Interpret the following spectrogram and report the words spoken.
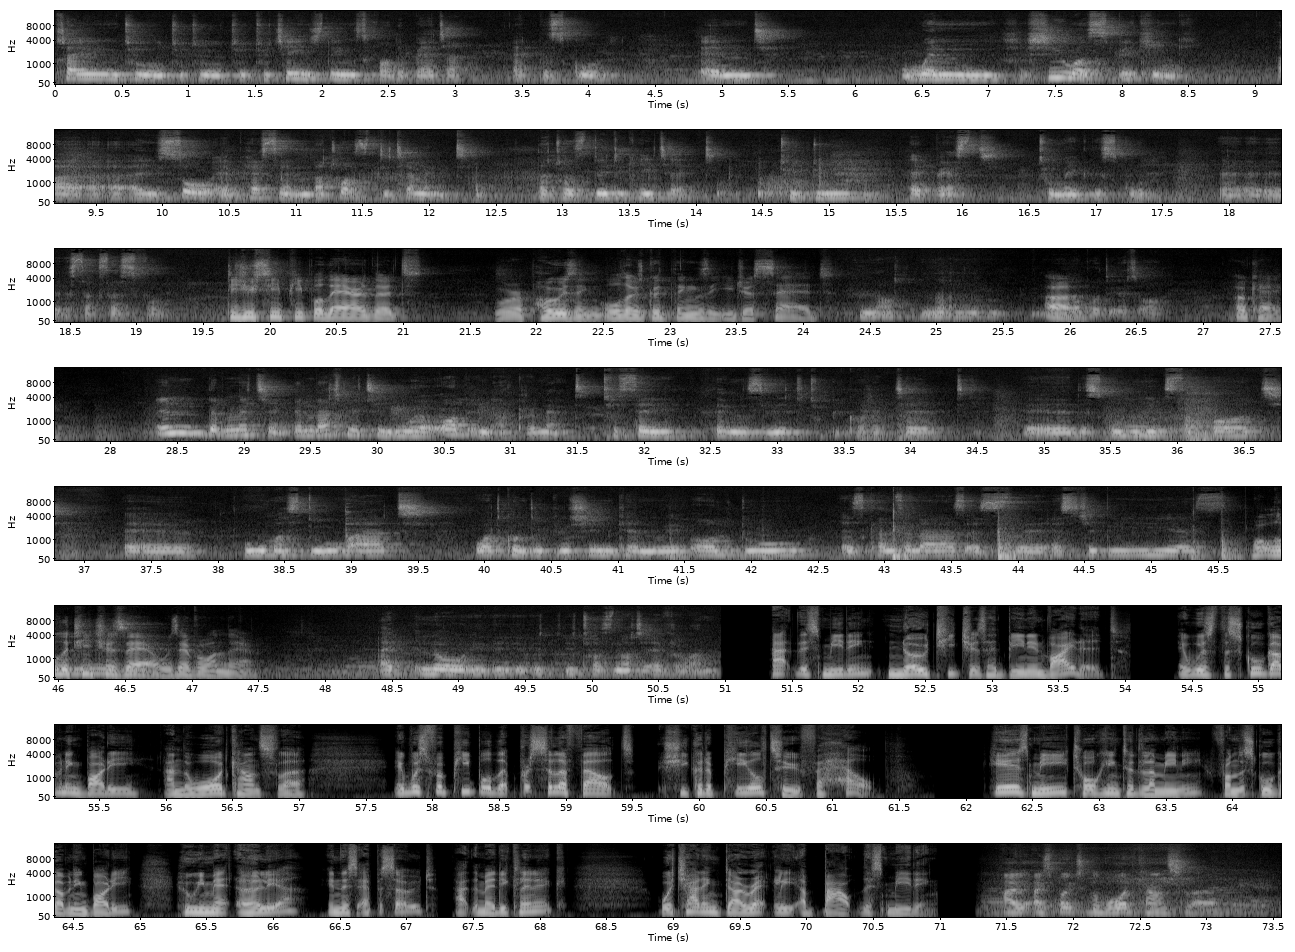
trying to, to, to, to, to change things for the better at the school. And when she was speaking, I, I, I saw a person that was determined, that was dedicated to do her best to make the school uh, uh, successful. Did you see people there that were opposing all those good things that you just said? No, no Oh. nobody at all. Okay. In the meeting, in that meeting, we were all in agreement to say things need to be corrected, uh, the school needs support, uh, who must do what, what contribution can we all do as councillors, as uh, SGB, as Were all the teachers there? Was everyone there? I no, it, it, it was not everyone. At this meeting, no teachers had been invited. It was the school governing body and the ward councillor. It was for people that Priscilla felt she could appeal to for help. Here's me talking to Dlamini from the school governing body, who we met earlier in this episode at the Mediclinic. We're chatting directly about this meeting. I, I spoke to the ward councillor,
